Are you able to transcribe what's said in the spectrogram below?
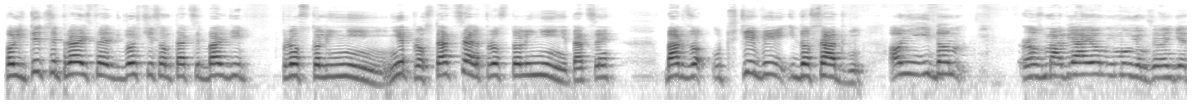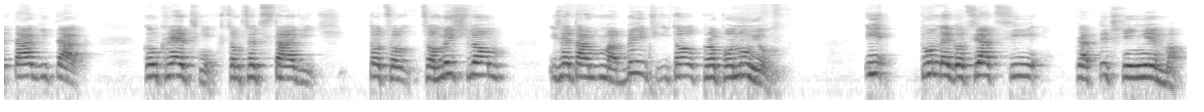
politycy Prawa i Sprawiedliwości są tacy bardziej prostolinijni. Nie prostacy, ale prostolinijni. Tacy bardzo uczciwi i dosadni. Oni idą, rozmawiają i mówią, że będzie tak i tak. Konkretnie chcą przedstawić to, co, co myślą i że tam ma być i to proponują. I tu negocjacji praktycznie nie ma.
